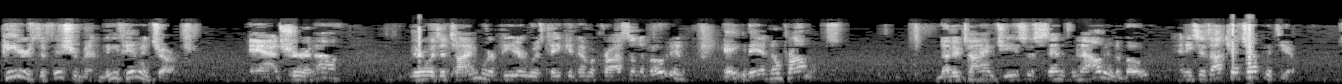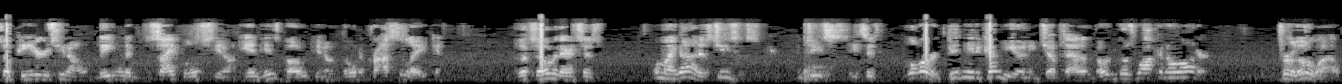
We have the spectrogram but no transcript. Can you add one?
Peter's the fisherman, leave him in charge. And sure enough, there was a time where Peter was taking them across on the boat, and hey, they had no problems. Another time, Jesus sends them out in the boat, and he says, I'll catch up with you. So Peter's, you know, leading the disciples, you know, in his boat, you know, going across the lake and looks over there and says, Oh my God, it's Jesus. And Jesus, he says, Lord, bid me to come to you. And he jumps out of the boat and goes walking on water for a little while.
